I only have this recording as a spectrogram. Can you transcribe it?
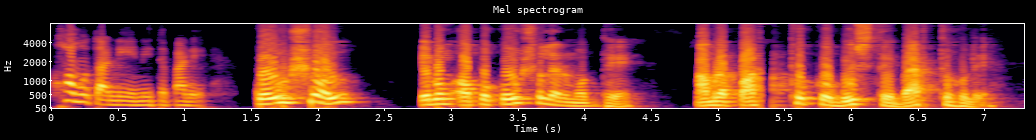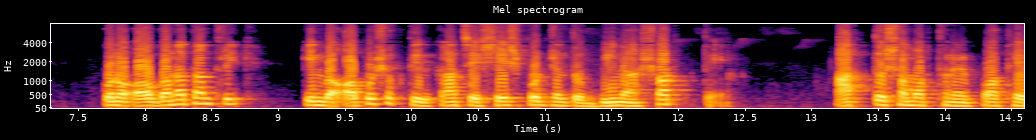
ক্ষমতা নিয়ে নিতে পারে। কৌশল এবং অপকৌশলের মধ্যে আমরা পার্থক্য বুঝতে ব্যর্থ হলে কোনো অগণতান্ত্রিক কিংবা অপশক্তির কাছে শেষ পর্যন্ত বিনা শর্তে আত্মসমর্থনের পথে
